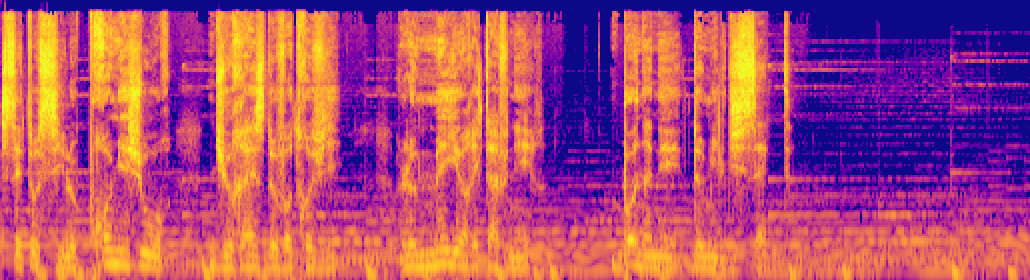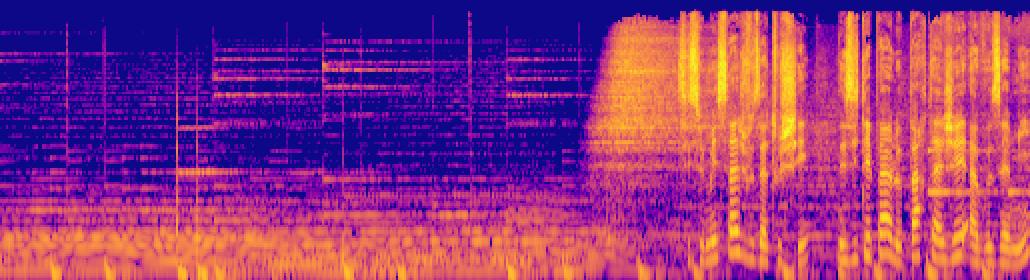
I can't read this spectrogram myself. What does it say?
c'est aussi le premier jour du reste de votre vie. Le meilleur est à venir. Bonne année 2017. Si ce message vous a touché, n'hésitez pas à le partager à vos amis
